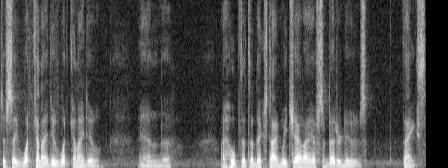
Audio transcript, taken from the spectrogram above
just say, what can I do? What can I do? And uh, I hope that the next time we chat, I have some better news. Thanks.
